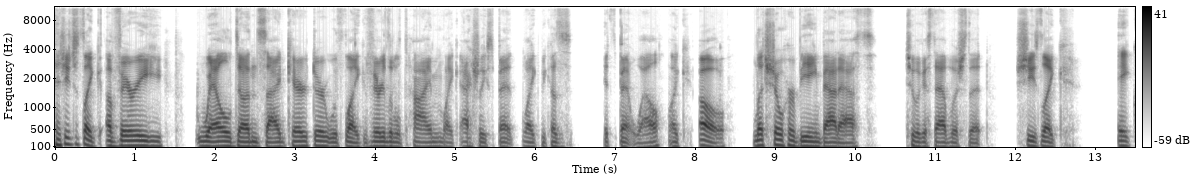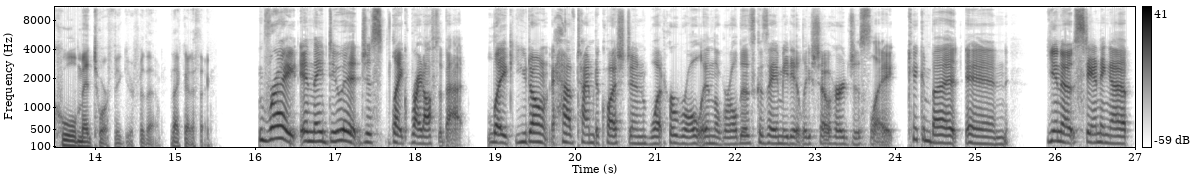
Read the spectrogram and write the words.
And she's just like a very well done side character with like very little time like actually spent like because it's spent well. Like, oh, let's show her being badass to like establish that she's like a cool mentor figure for them. That kind of thing. Right, and they do it just like right off the bat. Like you don't have time to question what her role in the world is because they immediately show her just like kicking butt and you know standing up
